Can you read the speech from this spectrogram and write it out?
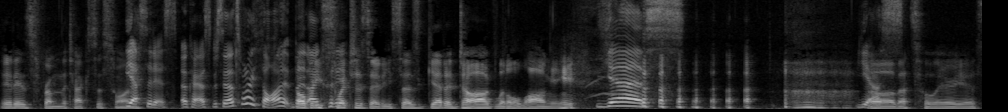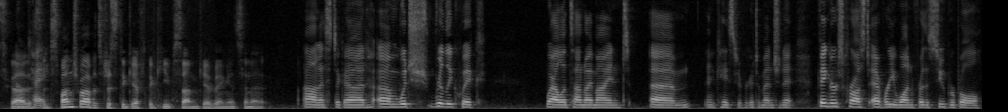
It is from the Texas one. Yes, it is. Okay, I was gonna say that's what I thought, Oh, but but I he couldn't. switches it. He says, "Get a dog, little longy." Yes. yes. Oh, that's hilarious. God, Okay. it's, SpongeBob is just a gift that keeps on giving, isn't it? Honest to God. Um, which really quick, while it's on my mind, um, in case we forget to mention it, fingers crossed, everyone for the Super Bowl.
